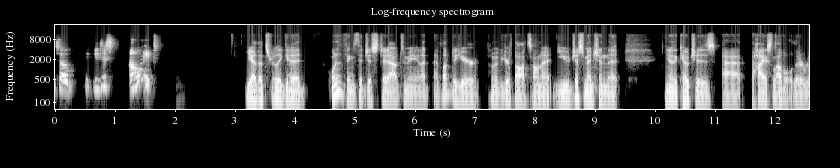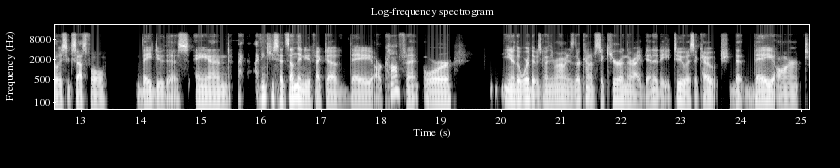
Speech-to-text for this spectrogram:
So you just own it. Yeah, that's really good. One of the things that just stood out to me, and I'd, I'd love to hear some of your thoughts on it. You just mentioned that, you know, the coaches at the highest level that are really successful, they do this. And I think you said something to the effect of they are confident or you know the word that was going through my mind is they're kind of secure in their identity too as a coach that they aren't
